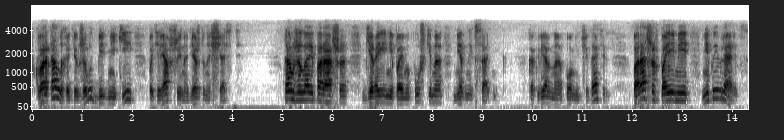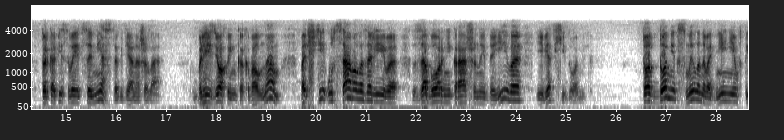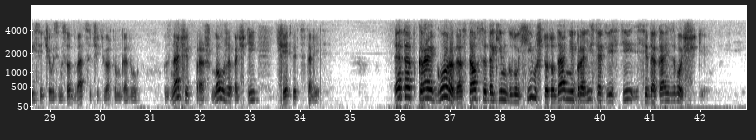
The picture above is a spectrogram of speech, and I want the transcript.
В кварталах этих живут бедняки, потерявшие надежду на счастье. Там жила и Параша, героиня поэмы Пушкина Медный всадник. Как верно помнит читатель, Параша в поэме не появляется, только описывается место, где она жила. Близёхонько к волнам, почти у самого залива, забор некрашенный да ива и ветхий домик. Тот домик смыло наводнением в 1824 году. Значит, прошло уже почти четверть столетия. Этот край города остался таким глухим, что туда не брались отвезти седока извозчики.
